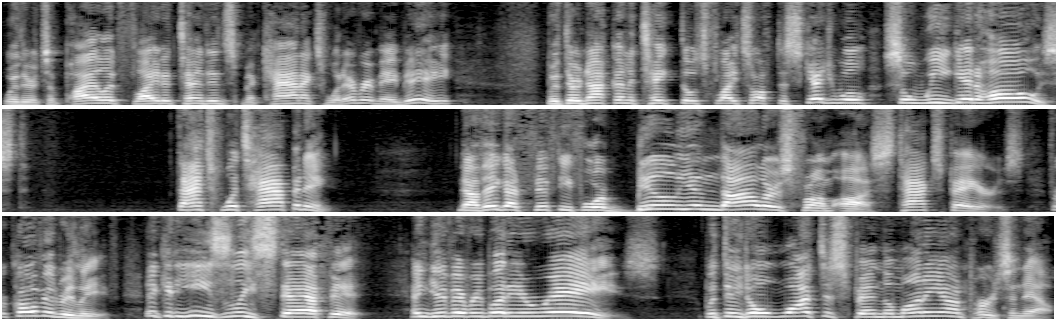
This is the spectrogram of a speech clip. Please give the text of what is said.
whether it's a pilot, flight attendants, mechanics, whatever it may be. But they're not going to take those flights off the schedule, so we get hosed. That's what's happening. Now, they got $54 billion from us, taxpayers, for COVID relief. They could easily staff it and give everybody a raise, but they don't want to spend the money on personnel.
